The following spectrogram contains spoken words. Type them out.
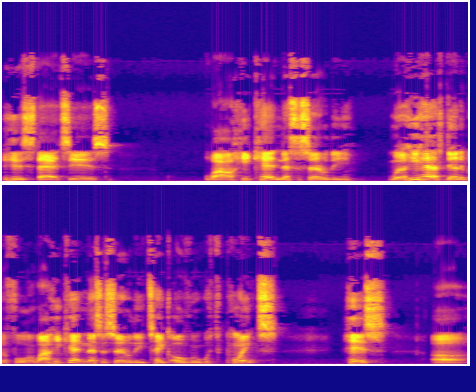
his stats is while he can't necessarily, well, he has done it before. While he can't necessarily take over with points, his, uh,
